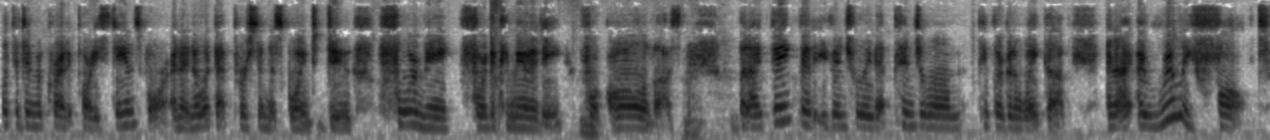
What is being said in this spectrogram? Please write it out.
what the Democratic Party stands for, and I know what that person is going to do for me, for the community, for all of us. But I think that eventually that pendulum, people are going to wake up, and I, I really fault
